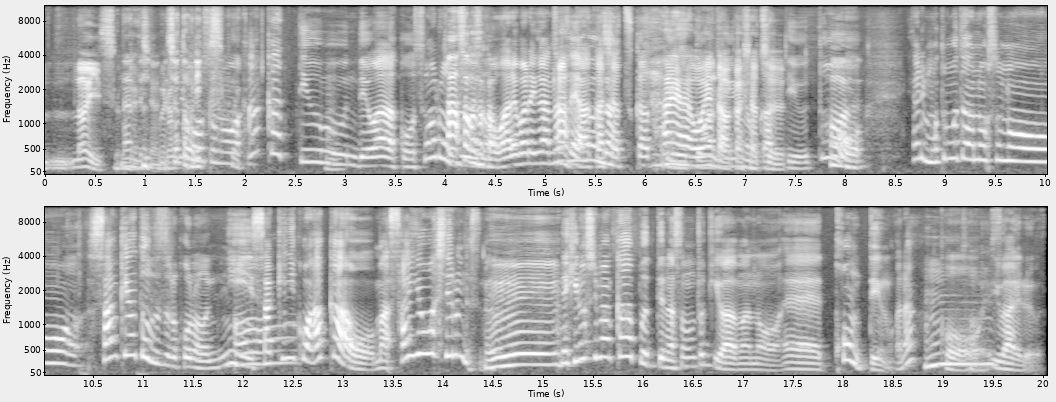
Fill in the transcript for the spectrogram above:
ないですよね。なんでしょうね。ちょっとオリックスっぽいその赤っていうんでは、こうスワロあそうかそうか。ーズの我々がなぜ赤シャツかっていうと、はいはい応援団分かるのかっていうと、はい。やはりもともとあのその三系アトムズの頃に先にこう赤をまあ採用はしてるんですね。で広島カープっていうのはその時はあの、えー、コンっていうのかな？うん。こういわゆる、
